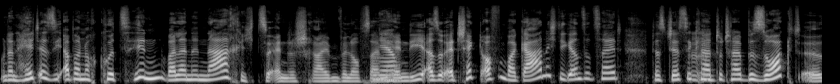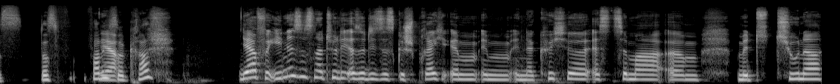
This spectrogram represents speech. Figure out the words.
Und dann hält er sie aber noch kurz hin, weil er eine Nachricht zu Ende schreiben will auf seinem ja. Handy. Also er checkt offenbar gar nicht die ganze Zeit, dass Jessica mhm. total besorgt ist. Das fand ja. ich so krass. Ja, für ihn ist es natürlich, also dieses Gespräch im, im, in der Küche, Esszimmer ähm, mit Tuna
